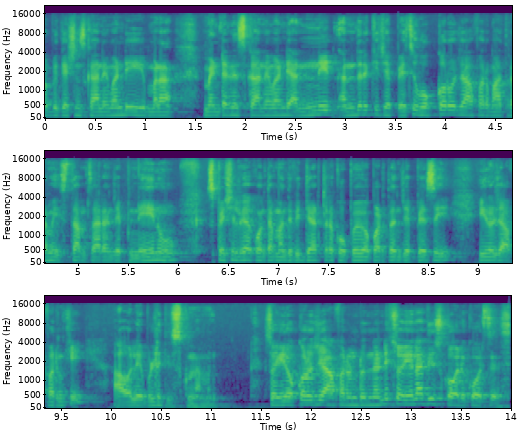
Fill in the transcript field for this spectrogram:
పబ్లికేషన్స్ కానివ్వండి మన మెయింటెనెన్స్ కానివ్వండి అన్ని అందరికీ చెప్పేసి ఒక్కరోజు ఆఫర్ మాత్రమే ఇస్తాం సార్ అని చెప్పి నేను స్పెషల్గా కొంతమంది విద్యార్థులకు ఉపయోగపడుతుందని చెప్పేసి ఈరోజు ఆఫర్కి అవైలబిలిటీ తీసుకున్నామని సో ఈ ఒక్కరోజు ఆఫర్ ఉంటుందండి. సో ఎలా తీసుకోవాలి కోర్సెస్?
